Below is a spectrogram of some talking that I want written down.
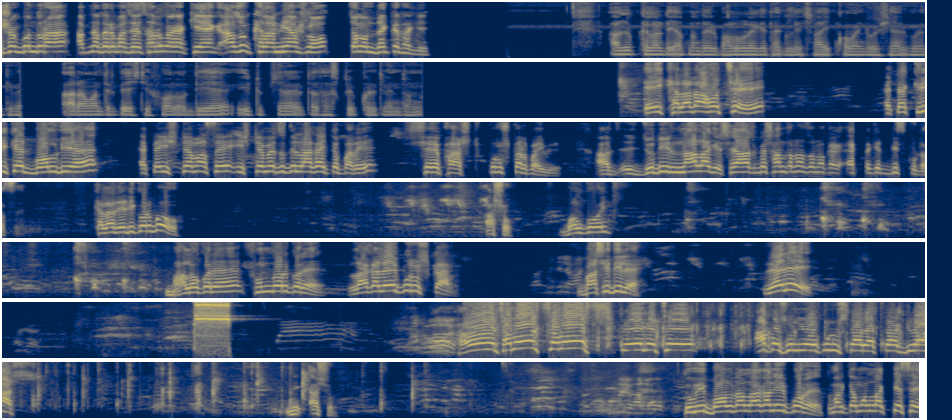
দর্শক বন্ধুরা আপনাদের মাঝে সানু কাকা কি এক আজব খেলা নিয়ে আসলো? চলুন দেখতে থাকি। আজব খেলাটি আপনাদের ভালো লেগে থাকলে লাইক কমেন্ট ও শেয়ার করে দিবেন। আর আমাদের পেজটি ফলো দিয়ে ইউটিউব চ্যানেলটা সাবস্ক্রাইব করে দিবেন। ধন্যবাদ। এই খেলাটা হচ্ছে একটা ক্রিকেট বল দিয়ে একটা স্টেম আছে। স্টেমে যদি লাগাইতে পারে সে ফার্স্ট পুরস্কার পাইবে। আর যদি না লাগে সে আসবে সান্ত্বনাজনক এক- এক প্যাকেট বিস্কুট আছে। খেলা রেডি করব? আসো, বল কই? ভালো করে, সুন্দর করে লাগালেই পুরস্কার। বাসি দিলে। রেডি হ্যাঁ সাবাস সাবাস, পেয়ে গেছে। আকর্ষণীয় পুরস্কার, একটা গ্লাস। আসো। তুমি বলটা লাগানোর পরে তোমার কেমন লাগতেছে?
